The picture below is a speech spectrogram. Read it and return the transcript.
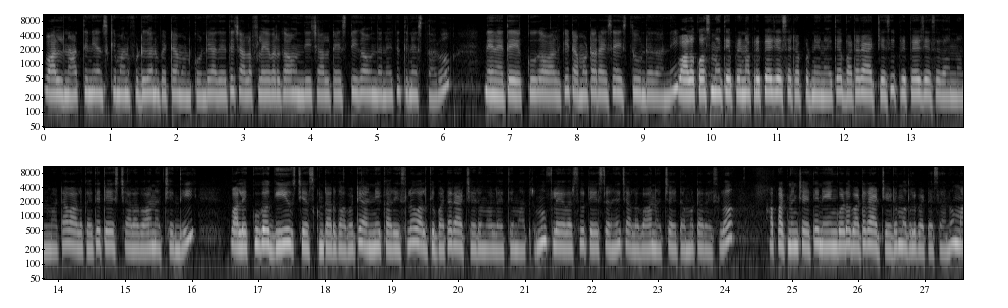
వాళ్ళు నార్త్ ఇండియన్స్కి మన ఫుడ్ కానీ పెట్టామనుకోండి అదైతే చాలా ఫ్లేవర్గా ఉంది చాలా టేస్టీగా ఉందని అయితే తినేస్తారు. నేనైతే ఎక్కువగా వాళ్ళకి టమాటో రైసే ఇస్తూ ఉండేదాన్ని. వాళ్ళ కోసం అయితే ఎప్పుడైనా ప్రిపేర్ చేసేటప్పుడు నేనైతే బటర్ యాడ్ చేసి ప్రిపేర్ చేసేదాన్ని అనమాట వాళ్ళకైతే టేస్ట్ చాలా బాగా నచ్చింది. వాళ్ళు ఎక్కువగా గీ యూస్ చేసుకుంటారు కాబట్టి అన్ని కర్రీస్లో వాళ్ళకి బటర్ యాడ్ చేయడం వల్ల అయితే మాత్రము ఫ్లేవర్స్ టేస్ట్ అనేది చాలా బాగా నచ్చాయి టమాటో రైస్లో. అప్పటి నుంచి అయితే నేను కూడా బటర్ యాడ్ చేయడం మొదలు పెట్టేశాను మా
